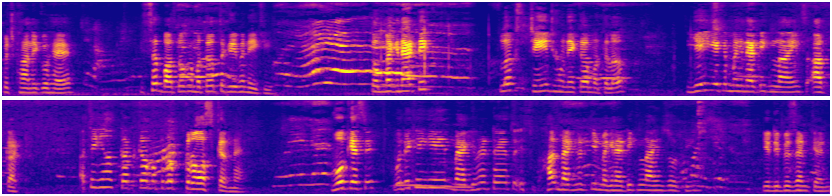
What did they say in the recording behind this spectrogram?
कुछ खाने को है? सब बातों का मतलब तकरीबन एक ही तो मैग्नेटिक फ्लक्स चेंज होने का मतलब यही है कि मैग्नेटिक लाइंस आर कट अच्छा यहाँ कट का मतलब क्रॉस करना है। वो कैसे? वो देखिए ये मैग्नेट है तो इस हर मैग्नेट की मैग्नेटिक लाइंस होती है। ये रिप्रेजेंट करें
